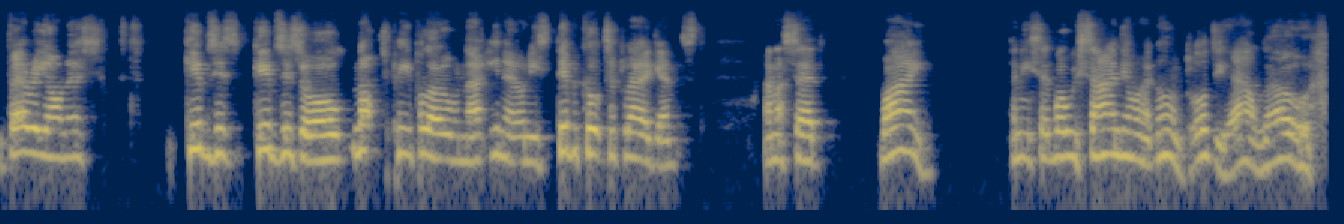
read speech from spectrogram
very honest, gives his gives his all, knocks people over and that, you know, and he's difficult to play against. And I said, why? And he said, Well, we signed him. I went, Oh, bloody hell, no.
